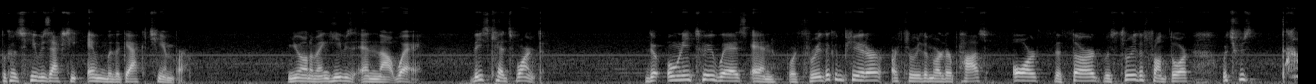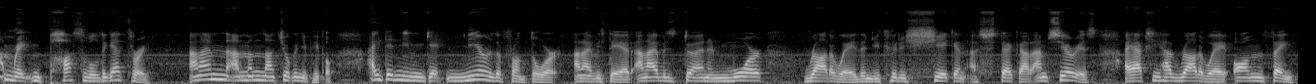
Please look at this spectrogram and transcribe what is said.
because he was actually in with the GECK chamber. You know what I mean? He was in that way. These kids weren't. The only two ways in were through the computer or through the murder pass, or the third was through the front door, which was damn right impossible to get through. And I'm, I'm, I'm, not joking, you people. I didn't even get near the front door and I was dead. And I was down in more RadAway than you could have shaken a stick at. I'm serious. I actually had RadAway on the thing,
